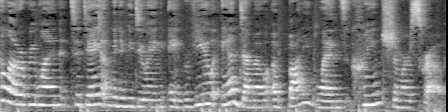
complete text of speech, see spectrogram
Hello everyone! Today I'm going to be doing a review and demo of Body Blendz Cream Shimmer Scrub.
